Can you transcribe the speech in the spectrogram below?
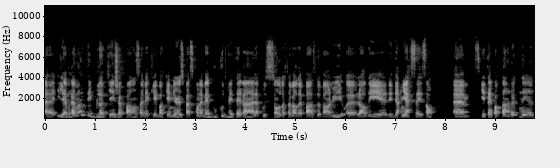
Euh, il a vraiment été bloqué, je pense, avec les Buccaneers parce qu'on avait beaucoup de vétérans à la position de receveur de passe devant lui euh, lors des, dernières saisons. Ce qui est important à retenir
